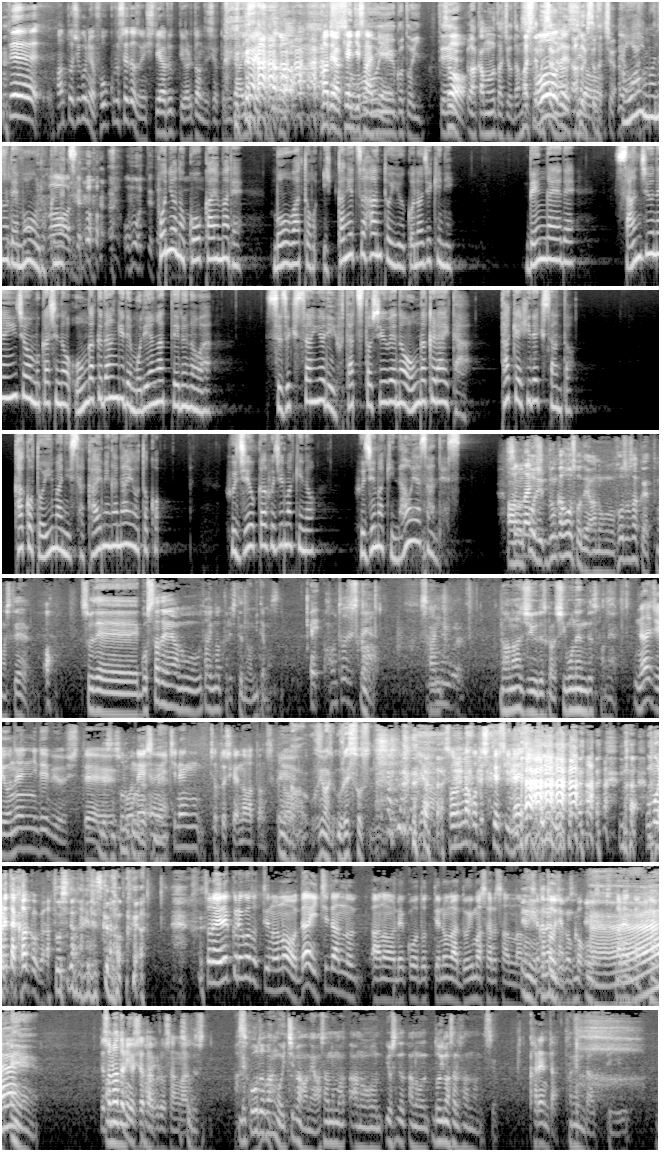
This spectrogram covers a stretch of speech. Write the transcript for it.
なで半年後にはフォークルセダーズにしてやるって言われたんですよ富田一世さんと角谷健二さんに。そういうこと言ってそう。若者たちを騙してましたがそうですよ。あの人たちは。早いものでもう6月。ポニョの公開までもうあと1ヶ月半というこの時期にレンガ屋で30年以上昔の音楽談義で盛り上がっているのは鈴木さんより2つ年上の音楽ライター武秀樹さんと過去と今に境目がない男。藤岡藤巻の藤巻直也さんです。あの当時文化放送であの放送作家やってましてあ。それでゴスタであの歌いになったりしてるのを見てます。え本当ですか、え何年。ぐらいです。か70ですから45年ですかね。74年にデビューしてですねその5ですね。1年ちょっとしかやらなかったんですけど、ええ。あ藤巻さん嬉しそうですね。いやそんなこと知ってる人いないですよ。埋もれた過去が。年なだけですけど。そのエレックレコードっていうのの第1弾のあのレコードっていうのが土井勝さんなんですよね当時文化放送。カレンダー。でえ。でその後に吉田拓郎さんが、そうです。レコード番号一番はね浅沼あの吉田あの土井勝さんなんですよカレンダー。カレンダーっていう。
